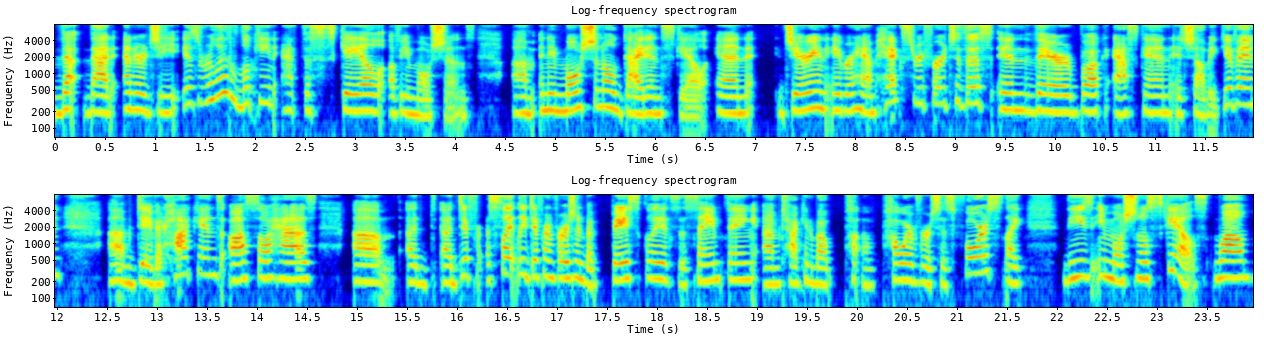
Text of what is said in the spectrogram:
that that energy is really looking at the scale of emotions, um, an emotional guidance scale. And Jerry and Abraham Hicks refer to this in their book, Ask and It Shall Be Given. Um, David Hawkins also has um, a, a different, a slightly different version, but basically it's the same thing. I'm talking about p- power versus force, like these emotional scales. Well,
